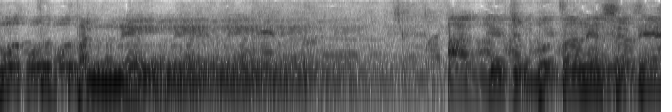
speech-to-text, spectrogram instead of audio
بت پنے۔ اگ چتان نے سٹیا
